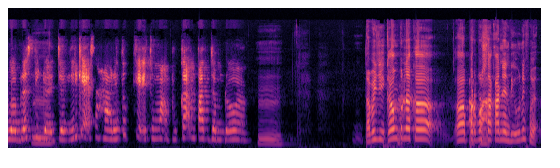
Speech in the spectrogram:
12, 3 jam. Jadi kayak sehari tuh kayak cuma buka 4 jam doang. Hmm. Tapi Ji, kamu pernah ke uh, perpustakaan yang di Univ nggak?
